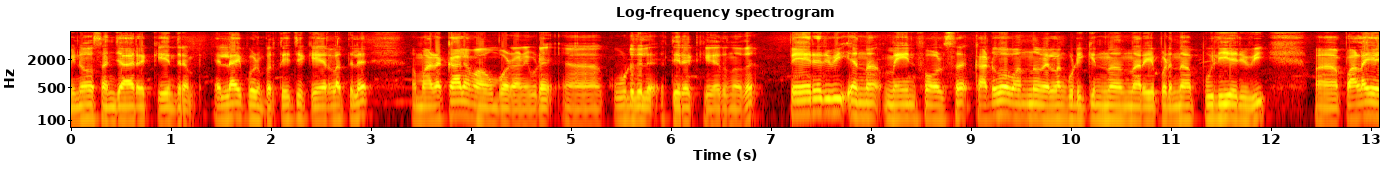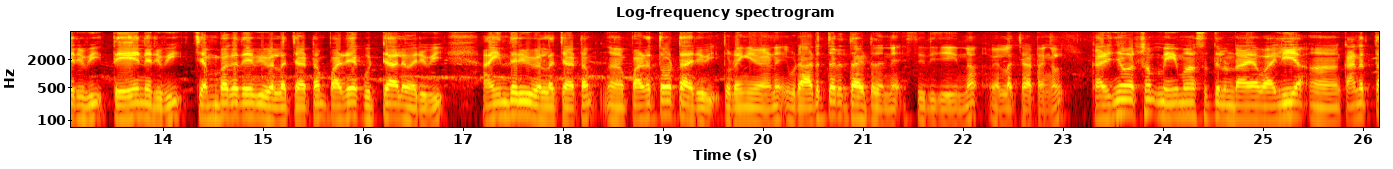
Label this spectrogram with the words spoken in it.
വിനോദസഞ്ചാര കേന്ദ്രം എല്ലായ്പ്പോഴും പ്രത്യേകിച്ച് കേരളത്തിലെ മഴക്കാലമാകുമ്പോഴാണ് ഇവിടെ കൂടുതൽ തിരക്കേറുന്നത്. പേരരുവി എന്ന മെയിൻ ഫോൾസ് കടുവ വന്ന് വെള്ളം കുടിക്കുന്നതെന്നറിയപ്പെടുന്ന പുലിയരുവി പളയരുവി തേനരുവി ചെമ്പകദേവി വെള്ളച്ചാട്ടം പഴയ കുറ്റാലം അരുവി ഐന്തരുവി വെള്ളച്ചാട്ടം പഴത്തോട്ട അരുവി തുടങ്ങിയവയാണ് ഇവിടെ അടുത്തടുത്തായിട്ട് തന്നെ സ്ഥിതി ചെയ്യുന്ന വെള്ളച്ചാട്ടങ്ങൾ. കഴിഞ്ഞ വർഷം മെയ് മാസത്തിലുണ്ടായ വലിയ കനത്ത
